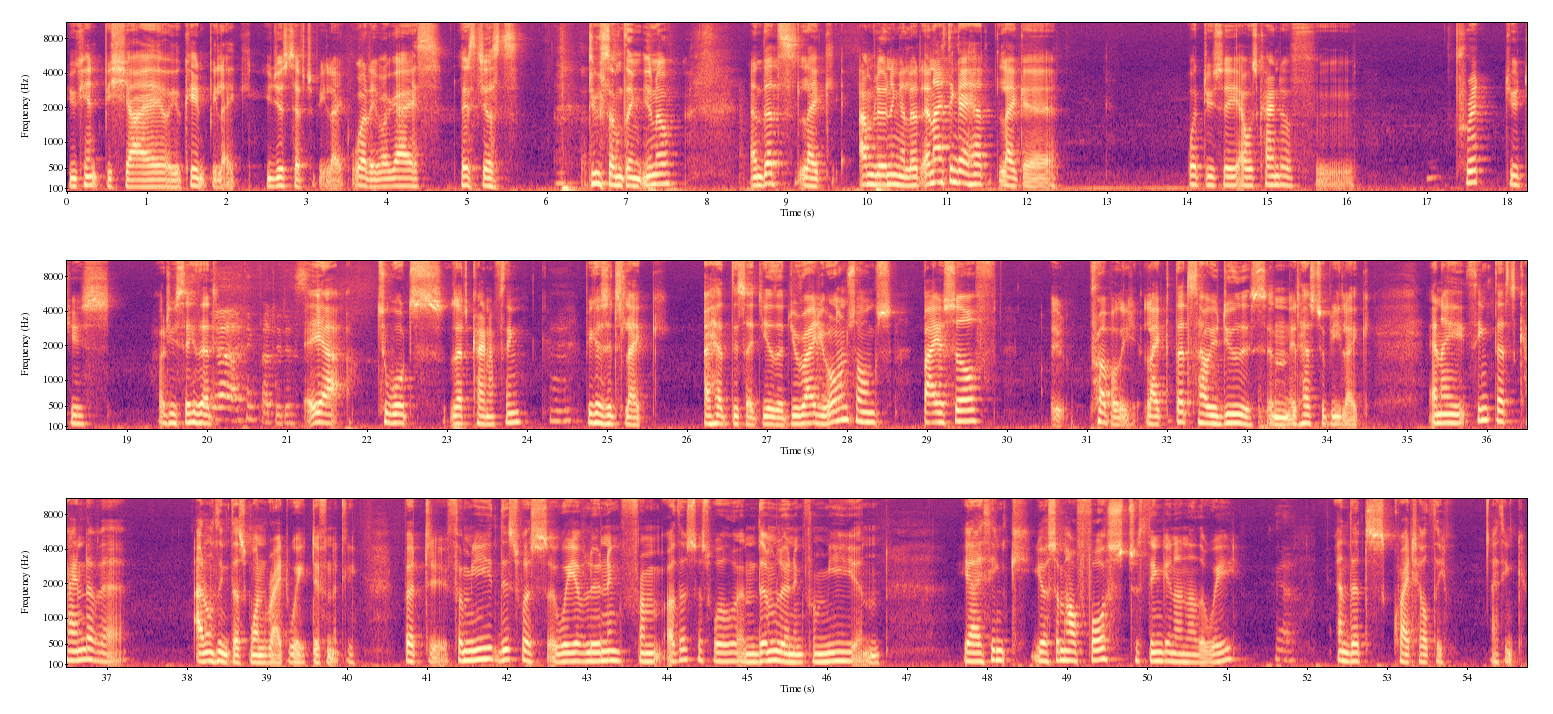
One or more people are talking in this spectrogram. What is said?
You can't be shy or you can't be like you just have to be like whatever guys let's just do something you know and that's like i'm learning a lot and i think i had like a what do you say i was kind of uh, prejudice how do you say that? Yeah, I think that it is. yeah towards that kind of thing. Because it's like i had this idea that you write your own songs by yourself uh, properly. Like that's how you do this and it has to be like and i think that's kind of a i don't think that's one right way definitely. But uh, for me this was a way of learning from others as well and them learning from me and yeah i think you're somehow forced to think in another way. Yeah. and that's quite healthy i think.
